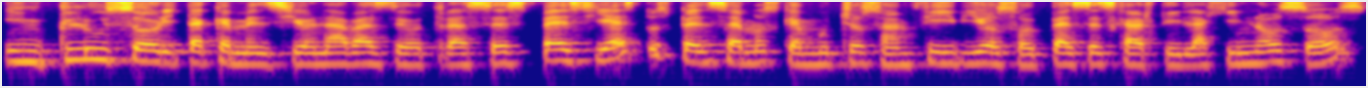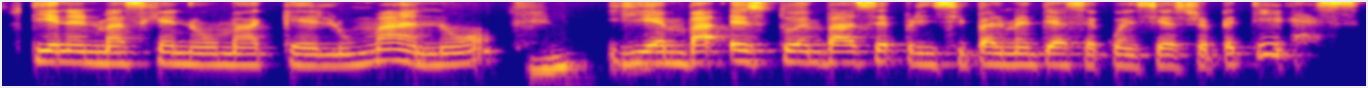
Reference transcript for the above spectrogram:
incluso ahorita que mencionabas de otras especies, pues pensemos que muchos anfibios o peces cartilaginosos tienen más genoma que el humano y esto en base principalmente a secuencias repetidas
